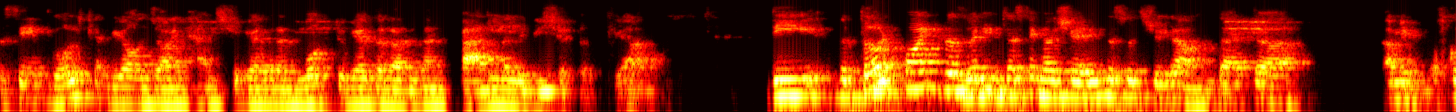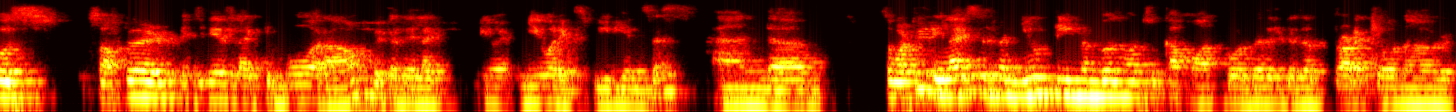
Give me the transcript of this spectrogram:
the same goals. Can we all join hands together and work together rather than parallel initiatives? Yeah. The, the third point was very interesting. I was sharing this with Sriram that, uh, I mean, of course, software engineers like to move around because they like newer, experiences. And uh, so what we realized is when new team members want to come on board, whether it is a product owner,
